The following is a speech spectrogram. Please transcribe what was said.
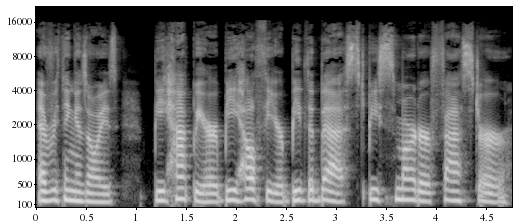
Everything is always be happier, be healthier, be the best, be smarter, faster,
